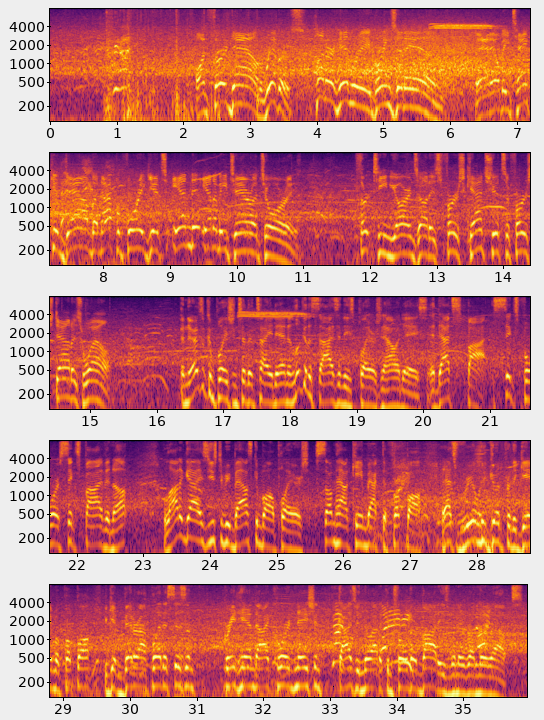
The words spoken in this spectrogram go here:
On third down, Rivers. Hunter Henry brings it in. And he'll be taken down, but not before he gets into enemy territory. 13 yards on his first catch. It's a first down as well. And there's a completion to the tight end. And look at the size of these players nowadays. At that spot, 6'4", 6'5", and up. A lot of guys used to be basketball players, somehow came back to football. And that's really good for the game of football. You're getting better athleticism, great hand-eye coordination, guys who know how to control their bodies when they run their routes.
